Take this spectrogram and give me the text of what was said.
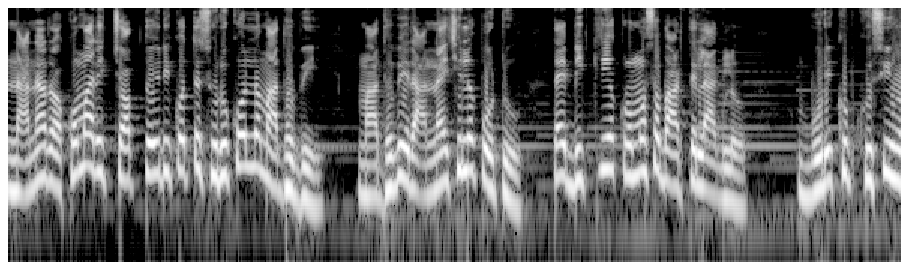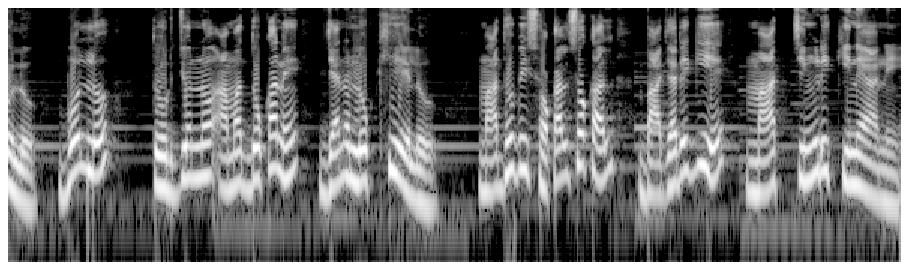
নানা রকমারই চপ তৈরি করতে শুরু করল মাধবী। মাধবী রান্নায় ছিল পটু, তাই বিক্রিও ক্রমশ বাড়তে লাগল। বুড়ি খুব খুশি হলো, বলল, তোর জন্য আমার দোকানে যেন লক্ষ্মী এলো। মাধবী সকাল সকাল বাজারে গিয়ে মাছ চিংড়ি কিনে আনে।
